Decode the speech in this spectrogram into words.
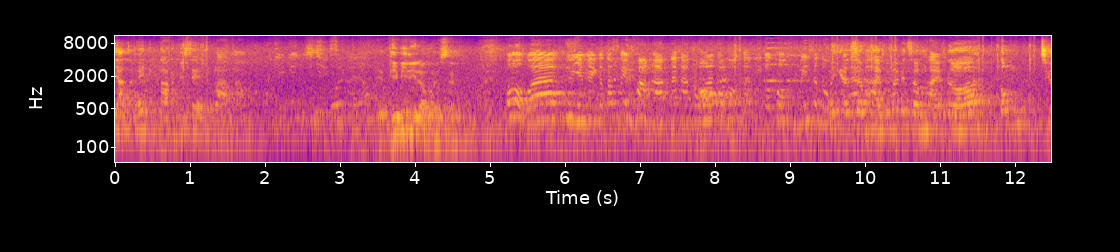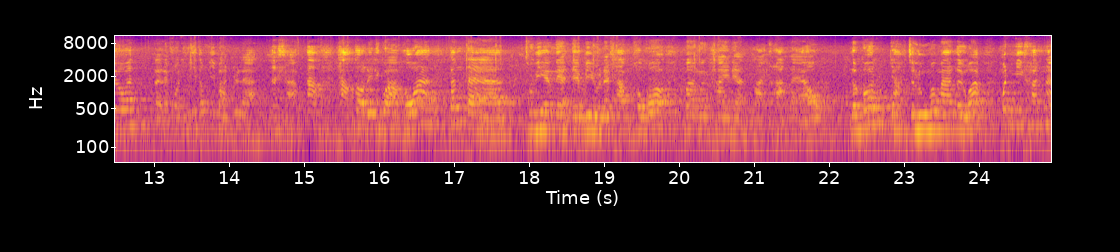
อยากจะให้ติดตามเป็นพิเศษหรือเปล่าครับ 예, 비밀이라고 했어요. ก็บอกว่าคือยังไงก็ต้องเป็นความลับนะคะ เพราะว่าถ้าบอกแบบนี้ก็คงไม่สนุก ไม่งั้น นะคะ เซอร์ไพรส์ก็ไม่เป็นเซอร์ไพรส์เนอะต้องเชื่อว่าหลายๆคนที่นี่ต้องมีบัตรอยู่แล้วนะครับอ่ะถามต่อเลยดีกว่า เพราะว่าตั้งแต่ 2PM เนี่ยเดบิวต์นะครับเขาก็มาเมืองไทยเนี่ยหลายครั้งแล้ว แล้วก็อยาก า จะรู้มากๆเลยว่า มันมีครั้งไหน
